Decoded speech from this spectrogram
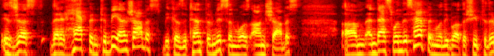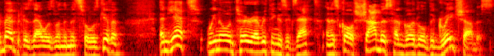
It's just that it happened to be on Shabbos because the 10th of Nisan was on Shabbos. Um, and that's when this happened, when they brought the sheep to their bed, because that was when the mitzvah was given. And yet, we know in Torah everything is exact, and it's called Shabbos Hagadol, the Great Shabbos,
